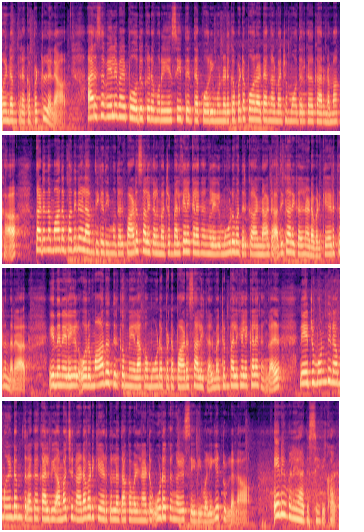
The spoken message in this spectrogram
மீண்டும் திறக்கப்பட்டுள்ளன. அரசு வேலைவாய்ப்பு ஒதுக்கீடு முறையை சீர்திருத்த கோரி முன்னெடுக்கப்பட்ட போராட்டங்கள் மற்றும் மோதல்கள் காரணமாக கடந்த மாதம் பதினேழாம் தேதி முதல் பாடசாலைகள் மற்றும் பல்கலைக்கழகங்களை மூடுவதற்கு அந்நாட்டு அதிகாரிகள் நடவடிக்கை எடுத்திருந்தனர். இந்த நிலையில் ஒரு மாதத்திற்கும் மேலாக மூடப்பட்ட பாடசாலைகள் மற்றும் பல்கலைக்கழகங்கள் நேற்று முன்தினம் மீண்டும் திறக்க கல்வி அமைச்சு நடவடிக்கை எடுத்துள்ளதாக வெளிநாட்டு ஊடகங்கள் செய்தி வெளியிட்டுள்ளன. இனி விளையாட்டு செய்திகள்.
